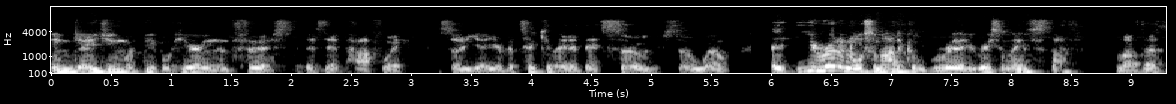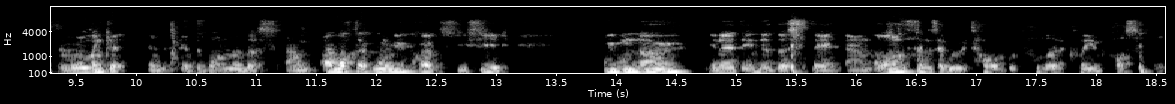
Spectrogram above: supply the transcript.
engaging with people, hearing them first is that pathway. So yeah, you've articulated that so so well. Uh, you wrote an awesome article really recently and stuff. Loved it, and we'll link it in, at the bottom of this. Um, I loved that one of your quotes. You said, "We will know, you know, at the end of this that um, a lot of the things that we were told were politically impossible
